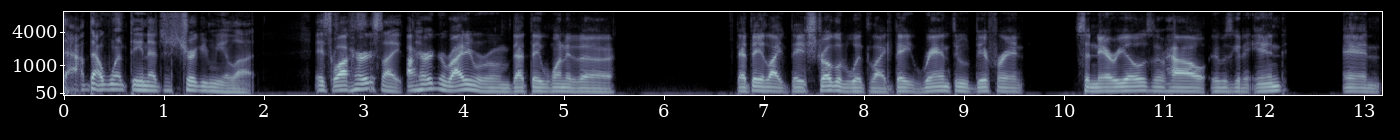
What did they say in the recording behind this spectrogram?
That that one thing that just triggered me a lot. It's Well, I heard- it's like I heard in the writing room that they wanted uh that they like they struggled with like they ran through different scenarios of how it was gonna end. And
